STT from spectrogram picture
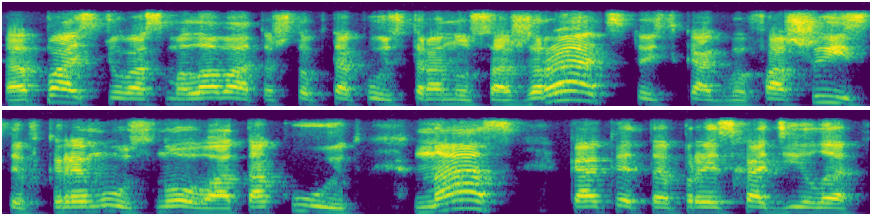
«А, «пасть у вас маловато, чтобы такую страну сожрать», то есть как бы фашисты в Крыму снова атакуют нас, как это происходило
